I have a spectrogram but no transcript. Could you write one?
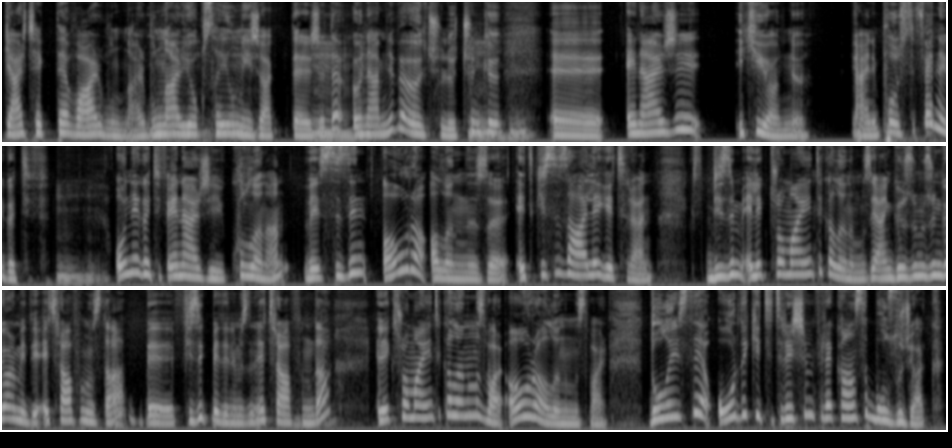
Gerçekte var bunlar. Bunlar yok sayılmayacak derecede Hmm. önemli ve ölçülü. Çünkü hı, e, enerji iki yönlü. Yani pozitif ve negatif. hı. O negatif enerjiyi kullanan ve sizin aura alanınızı etkisiz hale getiren bizim elektromanyetik alanımız yani gözümüzün görmediği etrafımızda e, fizik bedenimizin etrafında elektromanyetik alanımız var, aura alanımız var. Dolayısıyla oradaki titreşim frekansı bozacak.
